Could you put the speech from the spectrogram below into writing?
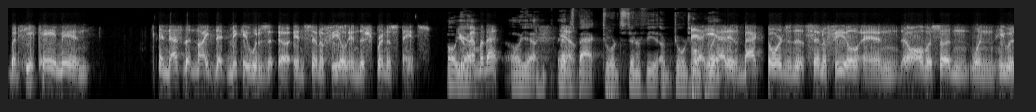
but he came in, and that's the night that Mickey was uh, in center field in the sprinter stance. Oh you yeah. remember that? Oh yeah. He had Yeah. his back towards center field, or towards home Yeah, he had his back towards the center field, and all of a sudden, when he was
